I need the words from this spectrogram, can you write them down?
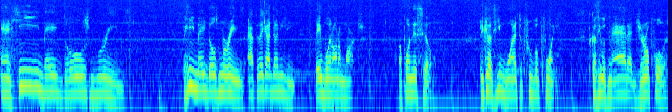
and he made those Marines, he made those Marines, after they got done eating, they went on a march up on this hill because he wanted to prove a point, because he was mad at General Puller.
